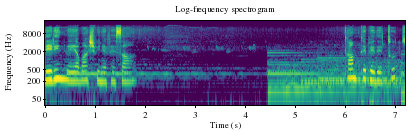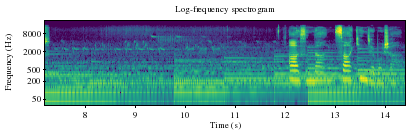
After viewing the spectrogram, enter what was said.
derin ve yavaş bir nefes al. Tam tepede tut. Ağzından sakince boşalt.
